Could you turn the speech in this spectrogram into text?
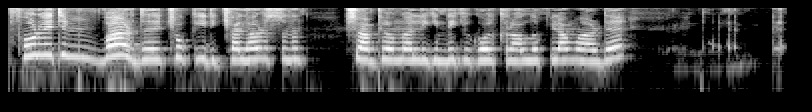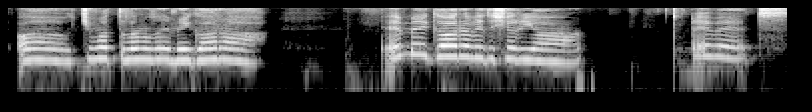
Forvet'im vardı. Çok iyiydi. Kel Harrison'un Şampiyonlar Ligi'ndeki gol krallığı falan vardı. E, Aa, kim attı lan onu? Emegara. Emegara ve dışarıya. Evet.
